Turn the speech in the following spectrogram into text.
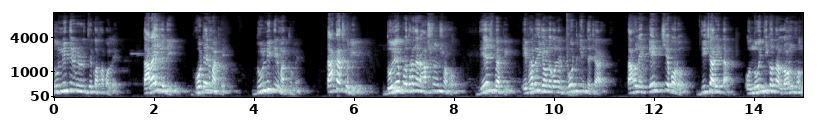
দুর্নীতির বিরুদ্ধে কথা বলে, তারাই যদি ভোটের মাঠে দুর্নীতির মাধ্যমে টাকা ছড়িয়ে দলীয় প্রধানের আসন সহ দেশব্যাপী এভাবেই জনগণের ভোট কিনতে চায়, তাহলে এর চেয়ে বড় দ্বিচারিতা ও নৈতিকতা লঙ্ঘন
